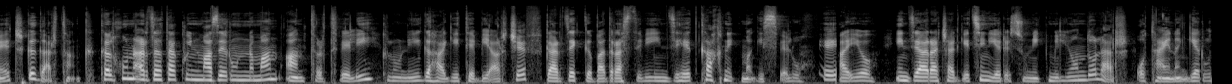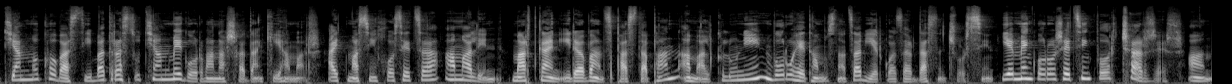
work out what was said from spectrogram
մեջ կգարտանք։ Գլխուն արձատակույն մազերուն նման անթրթվելի Կլունի գահագի տեբի արչև գարձեք կպատրաստվի ինձ հետ քախնիկ մագիսվելու։ Այո, ինձ առաջարկեցին 35 միլիոն դոլար օթային ընկերության մկովաստի պատրաստության մեկ օրվան աշխատանքի համար։ Այդ մասին խոսեցա Ամալին, մարդկային իրավանց փաստաբան Ամալ Կլունին, որը հետ ամուսնացավ 2014-ին։ Եվ մենք որոշեցինք, որ չարժեր ան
